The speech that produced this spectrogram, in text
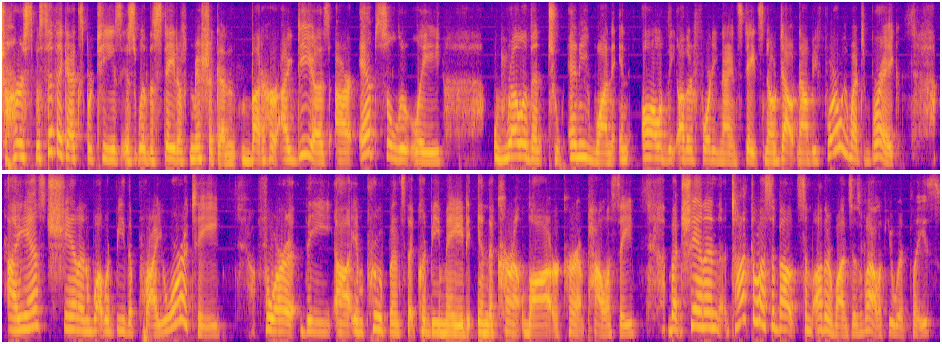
Her specific expertise is with the state of Michigan, but her ideas are absolutely relevant to anyone in all of the other 49 states, no doubt. Now, before we went to break, I asked Shannon what would be the priority for the uh, improvements that could be made in the current law or current policy. But Shannon, talk to us about some other ones as well, if you would please.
